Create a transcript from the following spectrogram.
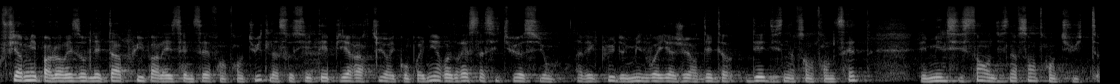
Confirmée par le réseau de l'État puis par la SNCF en 1938, la société Pierre Arthur et compagnie redresse la situation avec plus de 1000 voyageurs dès 1937 et 1600 en 1938.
